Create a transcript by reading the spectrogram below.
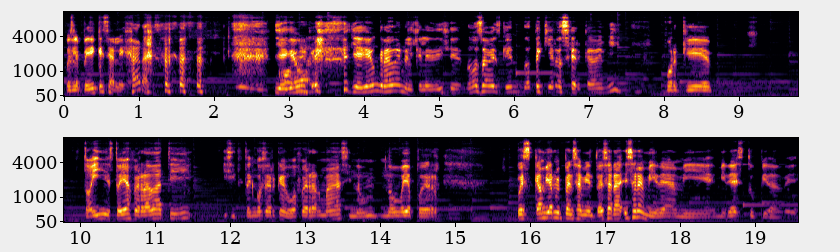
pues le pedí que se alejara. llegué, a un, llegué a un grado en el que le dije, no, ¿sabes qué? No te quiero cerca de mí, porque estoy, estoy aferrado a ti y si te tengo cerca me voy a aferrar más y no, no voy a poder, pues, cambiar mi pensamiento. Esa era, esa era mi idea, mi, mi idea estúpida de,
